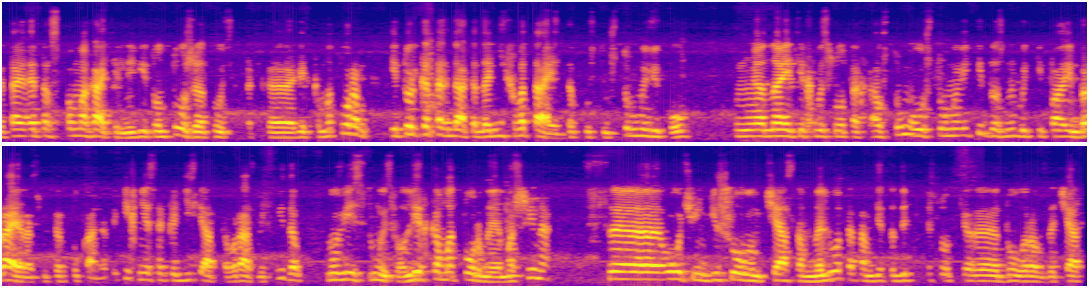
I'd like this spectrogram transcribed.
Это, это вспомогательный вид, он тоже относится к э, легкомоторам. И только тогда, когда не хватает, допустим, штурмовиков на этих высотах, а у штурм- у штурмовики должны быть типа Эмбрайера, Супертукана. Таких несколько десятков разных видов, но весь смысл. Легкомоторная машина с э, очень дешевым часом налета, там где-то до 500 э, долларов за час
